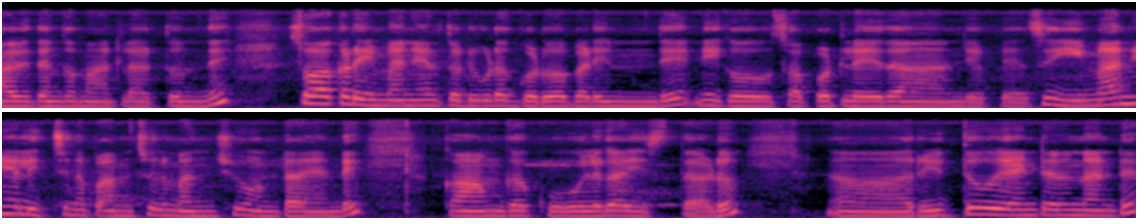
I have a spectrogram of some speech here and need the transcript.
ఆ విధంగా మాట్లాడుతుంది. సో అక్కడ ఇమాన్యుయల్ తోటి కూడా గొడవ పడింది. నీకు సపోర్ట్ లేదా అని చెప్పేసి ఇమాన్యుయల్ ఇచ్చిన పంచులు మంచిగా ఉంటాయండి. కామ్గా కూల్గా ఇస్తాడు. రితు ఏంటంటే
